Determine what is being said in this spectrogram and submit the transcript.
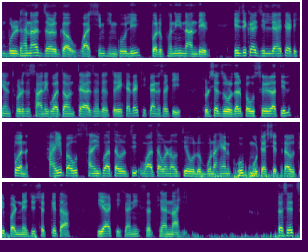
बुलढाणा जळगाव वाशिम हिंगोली परभणी नांदेड हे जे काही जिल्हे आहेत त्या ठिकाणी थोडंसं स्थानिक वातावरण तयार झालं तर एखाद्या ठिकाणासाठी थोड्याशा जोरदार पाऊस राहतील. पण हाही पाऊस स्थानिक वातावरती वातावरणावरती अवलंबून आहे आणि खूप मोठ्या क्षेत्रावरती पडण्याची शक्यता या ठिकाणी सध्या नाही. तसेच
